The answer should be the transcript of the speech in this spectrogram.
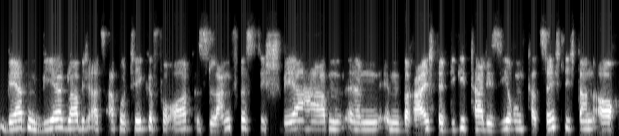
werden wir, glaube ich, als Apotheke vor Ort es langfristig schwer haben, ähm, im Bereich der Digitalisierung tatsächlich dann auch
